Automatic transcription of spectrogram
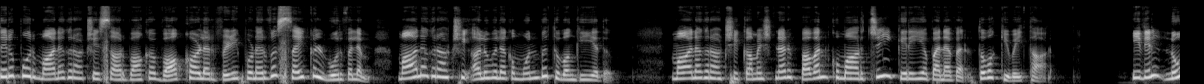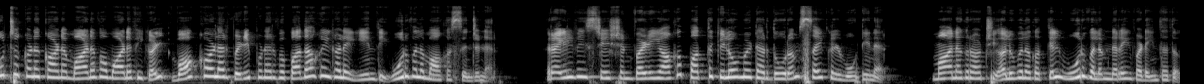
திருப்பூர் மாநகராட்சி சார்பாக வாக்காளர் விழிப்புணர்வு சைக்கிள் ஊர்வலம் மாநகராட்சி அலுவலகம் முன்பு துவங்கியது. மாநகராட்சி கமிஷனர் பவன்குமார் ஜி கிரியபனவர் துவக்கி வைத்தார். இதில் நூற்றுக்கணக்கான மாணவ மாணவிகள் வாக்காளர் விழிப்புணர்வு பதாகைகளை ஏந்தி ஊர்வலமாக சென்றனர். ரயில்வே ஸ்டேஷன் வழியாக பத்து கிலோமீட்டர் தூரம் சைக்கிள் ஓட்டினர். மாநகராட்சி அலுவலகத்தில் ஊர்வலம் நிறைவடைந்தது.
